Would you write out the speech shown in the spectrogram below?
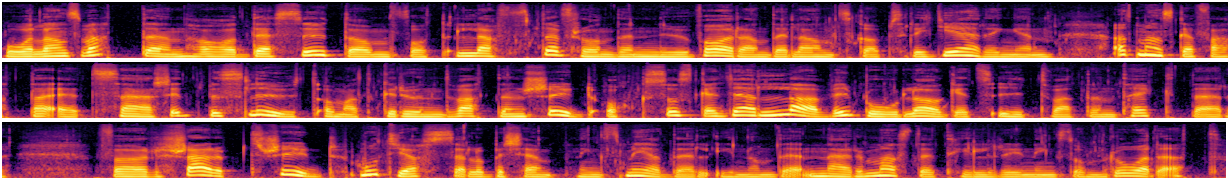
Ålands vatten har dessutom fått löfte från den nuvarande landskapsregeringen att man ska fatta ett särskilt beslut om att grundvattenskydd också ska gälla vid bolagets ytvattentäkter för skärpt skydd mot gödsel och bekämpningsmedel inom det närmaste tillrinningsområdet.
